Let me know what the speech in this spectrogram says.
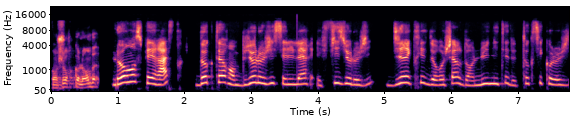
Bonjour Colombe. Laurence Perastre, docteur en biologie cellulaire et physiologie, directrice de recherche dans l'unité de toxicologie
